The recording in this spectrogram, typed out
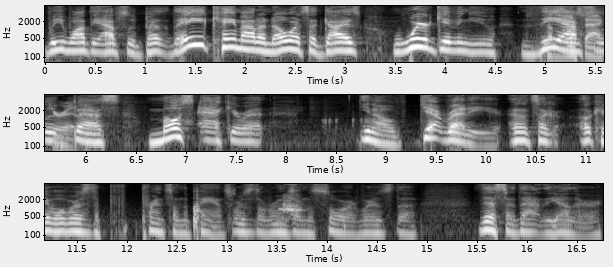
we want the absolute best. They came out of nowhere and said, "Guys, we're giving you the, The absolute accurate. best, most accurate." You know, get ready, and it's like, okay, well, where's the prints on the pants? Where's the runes on the sword? Where's the this or that and the other.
